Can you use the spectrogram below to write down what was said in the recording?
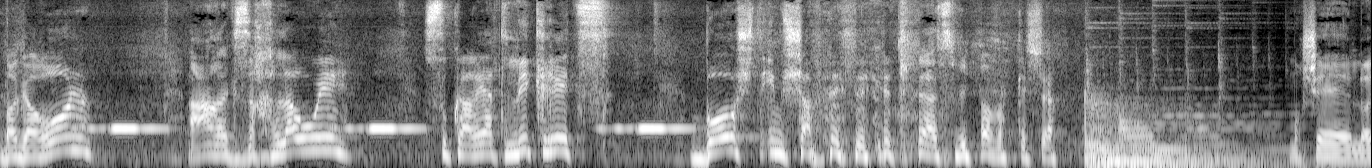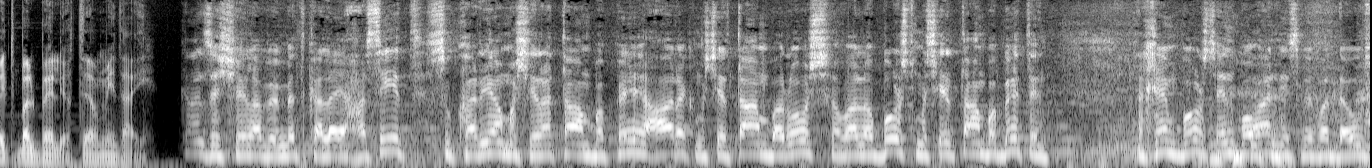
בגרון? ערק זחלאווי, סוכריית ליקריץ, בורשט עם שמנת. להצביע בבקשה. משה לא התבלבל יותר מדי. כאן זו שאלה באמת קלה יחסית. סוכריה משאירה טעם בפה, ערק משאיר טעם בראש, אבל הבורשט משאיר טעם בבטן. לכן בורשט אין בו אניס בוודאות.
